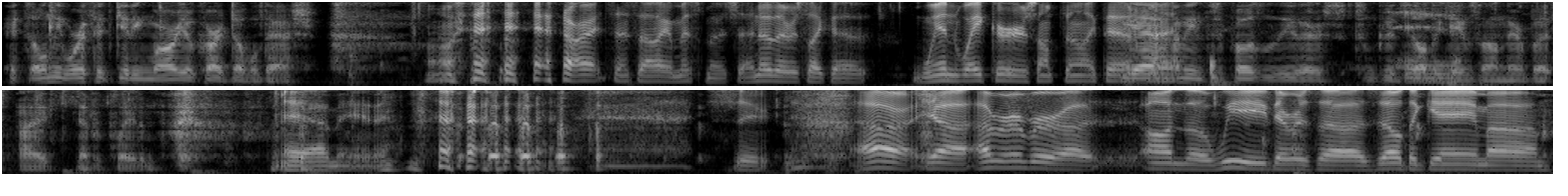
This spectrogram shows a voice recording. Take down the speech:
it's only worth it getting Mario Kart Double Dash. Oh, all right. That's not like I missed much. I know there was like a Wind Waker or something like that. yeah, right? I mean, supposedly there's some good Zelda Yeah. games on there, but I never played them. Yeah, me either. Shoot. All right. Yeah, I remember uh, on the Wii there was a Zelda game. Um,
